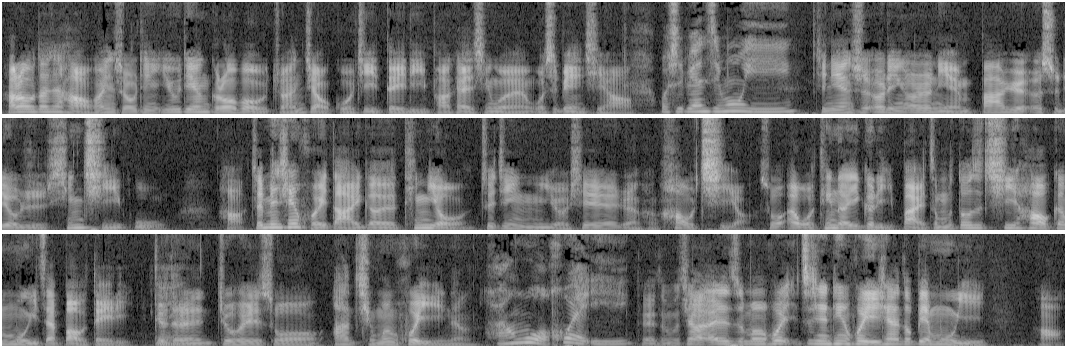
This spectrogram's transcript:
Hello，大家好，欢迎收听 UDN Global 转角国际 Daily Podcast 新闻。我是编辑七号，我是编辑木仪。今天是二零二二年八月二十六日，星期五。好，这边先回答一个听友，最近有些人很好奇哦，说，哎，我听了一个礼拜，怎么都是七号跟木仪在报 daily？有的人就会说，啊，请问会仪呢？还我会仪？对，怎么这样？哎，怎么会之前听会仪，现在都变木仪？好，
